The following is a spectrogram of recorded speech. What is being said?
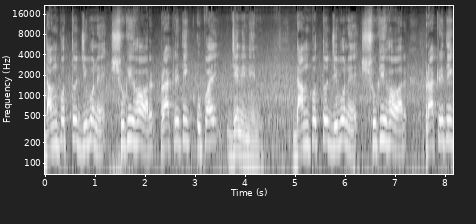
দাম্পত্য জীবনে সুখী হওয়ার প্রাকৃতিক উপায় জেনে নিন। দাম্পত্য জীবনে সুখী হওয়ার প্রাকৃতিক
